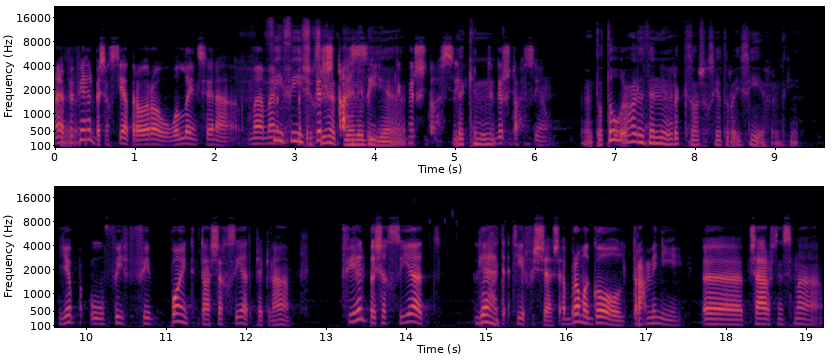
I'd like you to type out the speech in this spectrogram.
في في هلبة شخصيات رو رو والله نسينا. ما ما في- في شخصيات تحصي، جانبية، ما تقدرش تحصي لكن- تقدرش تحصيهم. التطور عادة يركز على الشخصيات الرئيسية فهمت كيف؟ yep وفي في point بتاع الشخصيات بشكل عام. في هلبة شخصيات لها تأثير في الشاشة. أبراما جولد ترعمني أه مش عارف شو اسمها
